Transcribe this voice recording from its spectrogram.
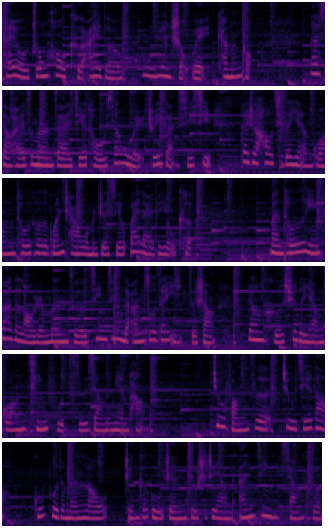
还有忠厚可爱的护院守卫、看门狗。小孩子们在街头巷尾追赶嬉戏，带着好奇的眼光偷偷地观察我们这些外来的游客。满头银发的老人们则静静地安坐在椅子上，让和煦的阳光轻抚慈祥的面庞。旧房子、旧街道、古朴的门楼，整个古镇就是这样的安静祥和，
